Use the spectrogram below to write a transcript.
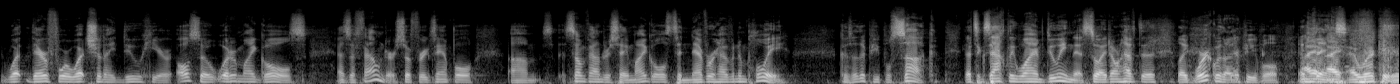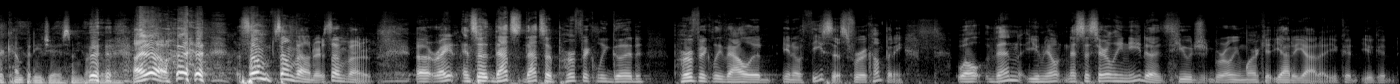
What therefore, what should I do here? Also, what are my goals as a founder? So, for example, um, some founders say my goal is to never have an employee because other people suck. That's exactly why I'm doing this, so I don't have to like work with other people and I, things. I, I work at your company, Jason. By the way, I know some some founders, some founders, uh, right? And so that's that's a perfectly good, perfectly valid you know thesis for a company well then you don't necessarily need a huge growing market yada yada you could you could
